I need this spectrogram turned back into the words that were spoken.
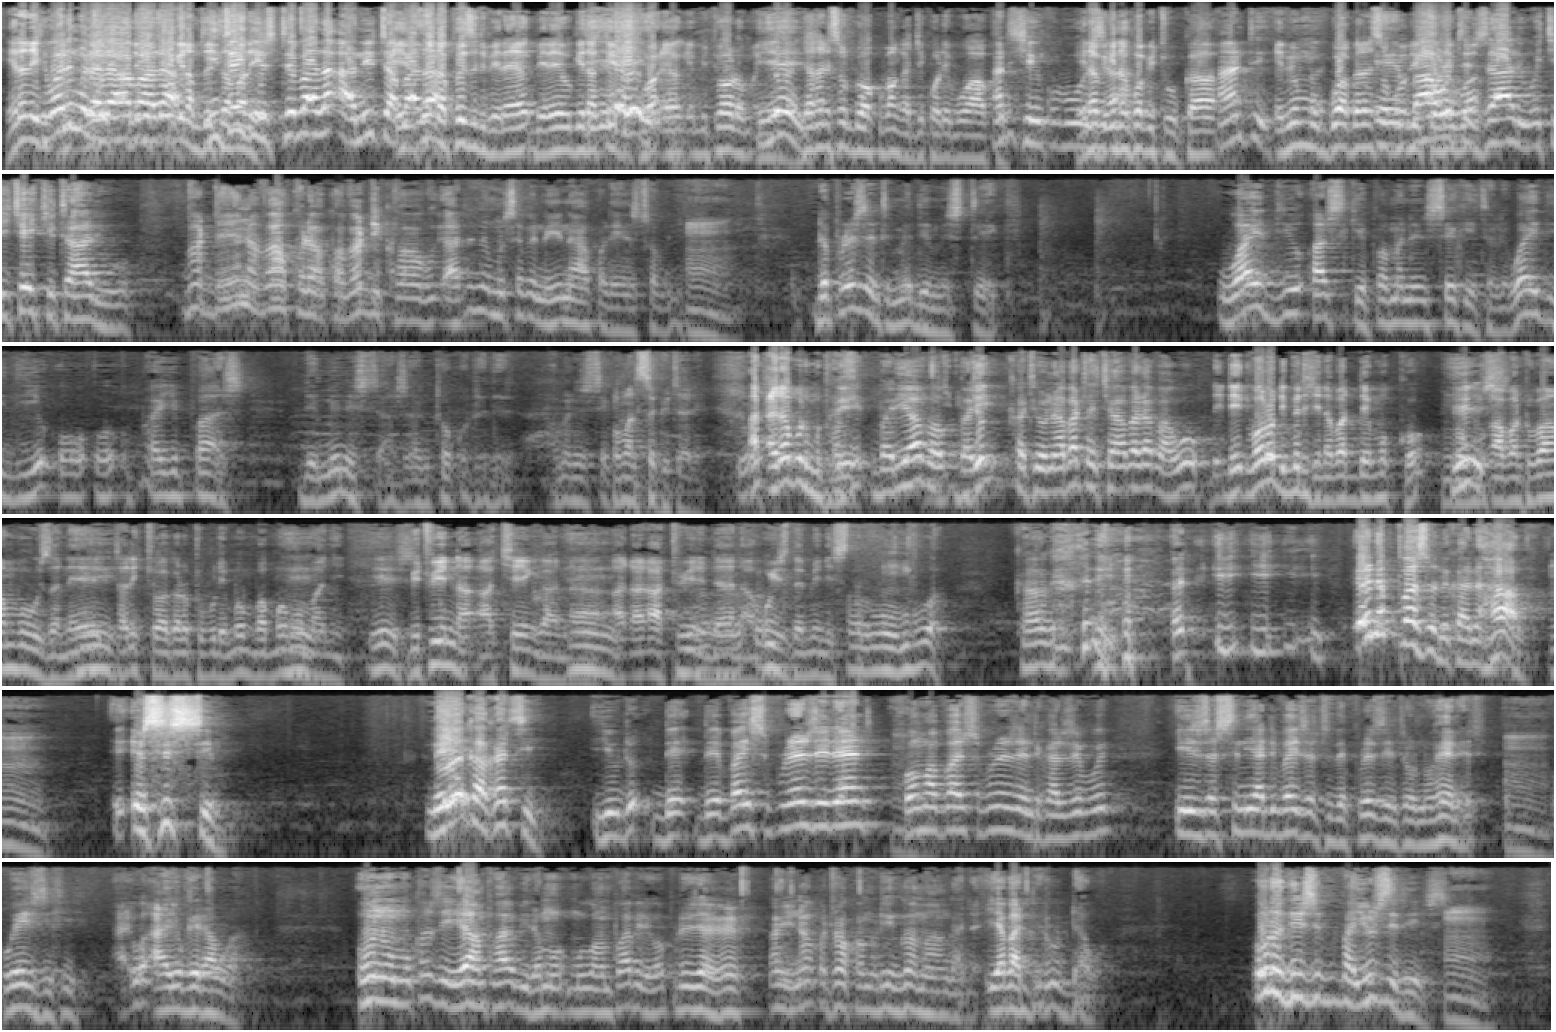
era ne- tewali mulala abala. ne- ne- tebala anita president bye- bye yayogerako Yeah. emitwa- emitwalo Yeah. jatandise kubanga gikolebwako anti kyenkubuuza era bigenda kuba bituuka ebyomugwa birandise okuba embaawo bikolebwa tezaaliwo kiki ekitaaliwo badde yena akabadi kaabwe ate ne museveni naye ensobi. The president made a mistake. Why do you ask a permanent secretary? Why did you o- o- bypass the ministers and talk to the permanent secretary. Permanent secretary. Era buli muntu Kati bali aba- bali- kati ono aba takyabalabawo waliwo dibeti kyenabaddemukko Yes. abantu bambuuza naye Yes. tali kiwagala tubulemu mumumanyi Yes. between achenga na atwine diana who is the minister? Obumbwa Kakati, i- i- i- any person can have a- a system. Naye kakati you do- the, the vice president former vice president kazibwe is a senior advisor to the president on health where is he? Ay- ayogerawa ono omukazi yampabira muwampabire wa president alina akatoka mulinga mangada. Yabadde luddawa all these people are useless.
